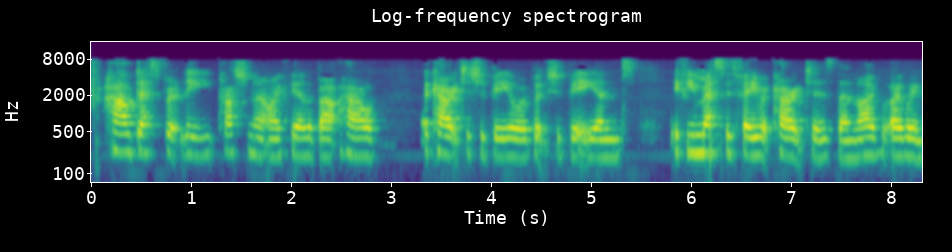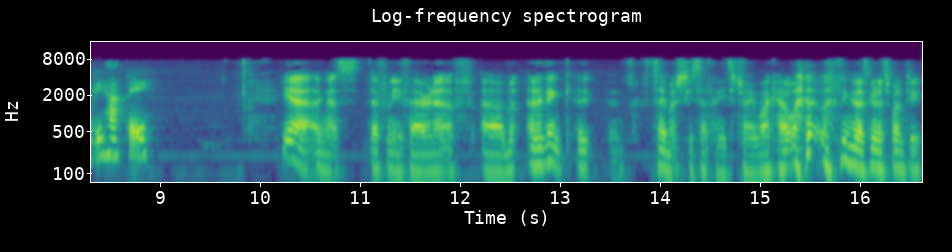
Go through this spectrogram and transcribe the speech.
how desperately passionate I feel about how a character should be or a book should be, and if you mess with favourite characters, then I, I won't be happy. Yeah, I think that's definitely fair enough. Um, and I think uh, so much you said I need to try and work out what I think I was going to respond to.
